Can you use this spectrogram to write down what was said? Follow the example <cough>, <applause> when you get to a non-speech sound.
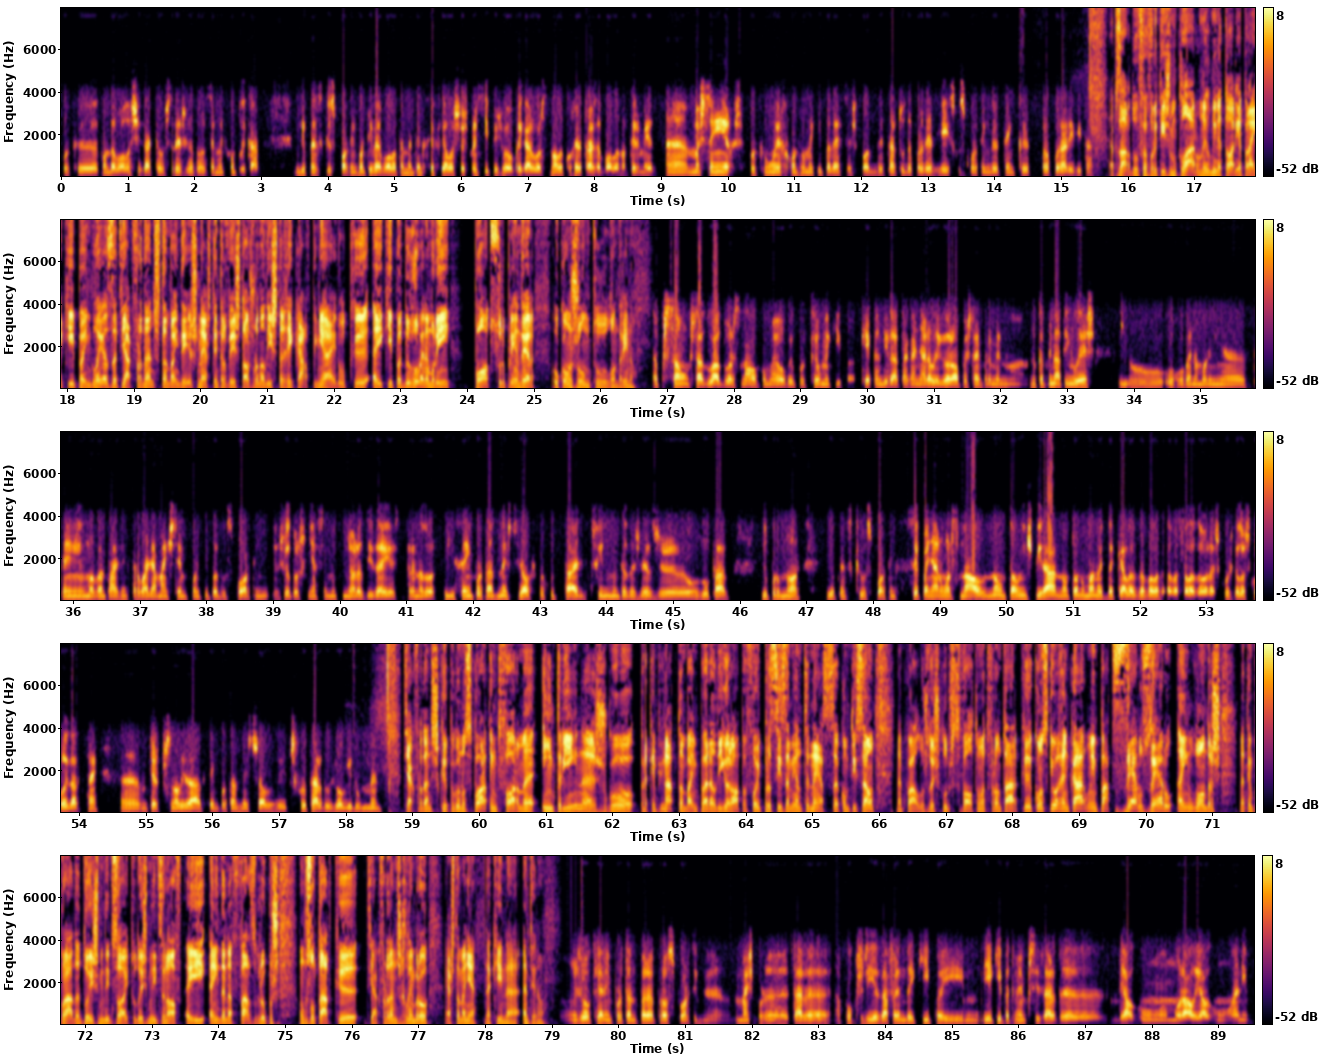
porque quando a bola chega àqueles três jogadores é muito complicado. Eu penso que o Sporting, quando tiver bola, também tem que ser fiel aos seus princípios, obrigar o Arsenal a correr atrás da bola, não ter medo, uh, mas sem erros, porque um erro contra uma equipa dessas pode deitar tudo a perder e é isso que o Sporting tem que procurar evitar. Apesar do favoritismo claro na eliminatória para a equipa inglesa, Tiago Fernandes também diz, nesta entrevista ao jornalista Ricardo Pinheiro, que a equipa de Ruben Amorim pode surpreender o conjunto londrino? A pressão está do lado do Arsenal, como é óbvio, porque é uma equipa que é candidata a ganhar a Liga Europa, está em primeiro no, campeonato inglês e o, o Ruben Amorim uh, tem uma vantagem que trabalha há mais tempo com a equipa do Sporting e os jogadores conhecem muito melhor as ideias do treinador e isso é importante nestes jogos porque o detalhe define muitas das vezes uh, o resultado e o pormenor e eu penso que o Sporting, se apanhar um Arsenal não tão inspirado, não tão numa noite daquelas avassaladoras, com os jogadores de qualidade que tem, uh, ter personalidade, que é importante nestes jogos, e desfrutar do jogo e do momento. Tiago Fernandes, que pegou no Sporting de forma interina, jogou para campeonato, também para a Liga Europa, foi precisamente nessa competição, na qual os dois clubes se voltam a defrontar, que conseguiu arrancar um empate 0-0 em Londres na temporada 2018-2019, aí ainda na fase de grupos. Um resultado que Tiago Fernandes relembrou esta manhã aqui na Um jogo que era importante para, para o Sporting, eh, mais por eh, estar eh, há poucos dias à frente da equipa e, e a equipa também precisar de, de algum moral e algum ânimo.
